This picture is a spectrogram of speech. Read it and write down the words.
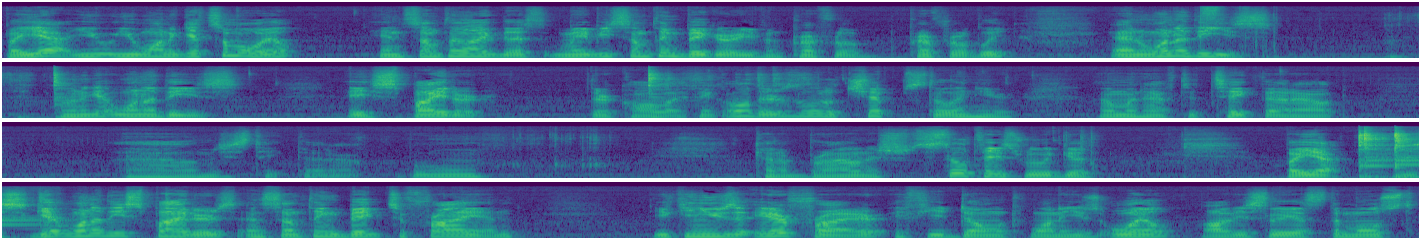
but yeah, you, you want to get some oil in something like this, maybe something bigger even prefer preferably and one of these. I'm going to get one of these. A spider, they're called, I think. Oh, there's a little chip still in here. I'm going to have to take that out. Uh, let me just take that out. Boom. Kind of brownish. Still tastes really good. But yeah, just get one of these spiders and something big to fry in. You can use an air fryer if you don't want to use oil. Obviously, that's the most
